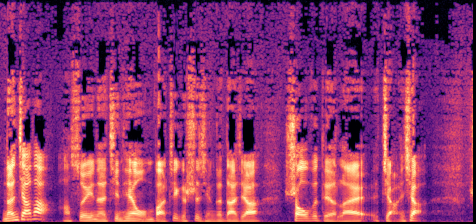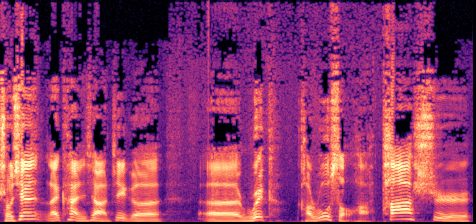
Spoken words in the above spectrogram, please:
南加大啊，所以呢，今天我们把这个事情跟大家稍微的来讲一下。首先来看一下这个呃，Rick Caruso 哈，他是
